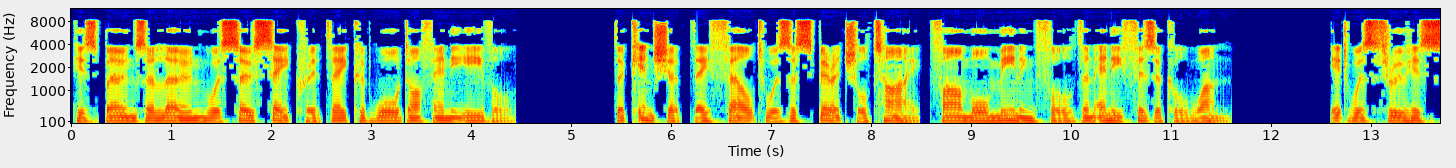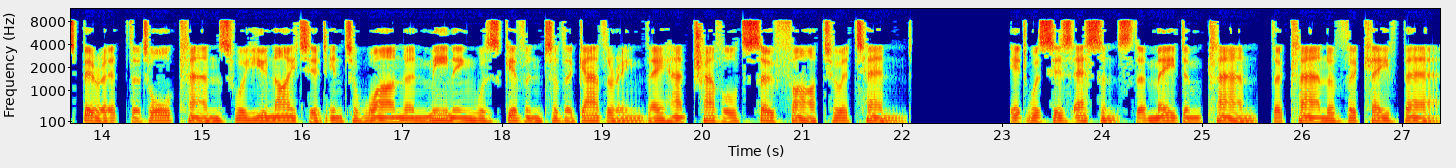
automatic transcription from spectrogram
His bones alone were so sacred they could ward off any evil. The kinship they felt was a spiritual tie, far more meaningful than any physical one. It was through his spirit that all clans were united into one and meaning was given to the gathering they had traveled so far to attend. It was his essence that made them clan, the clan of the cave bear.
